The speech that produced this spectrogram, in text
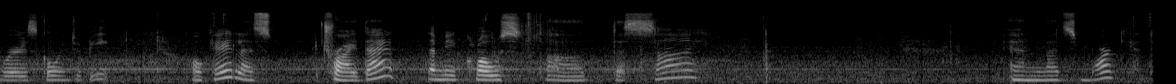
where it's going to be. Okay, let's try that. Let me close uh, the side and let's mark it.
